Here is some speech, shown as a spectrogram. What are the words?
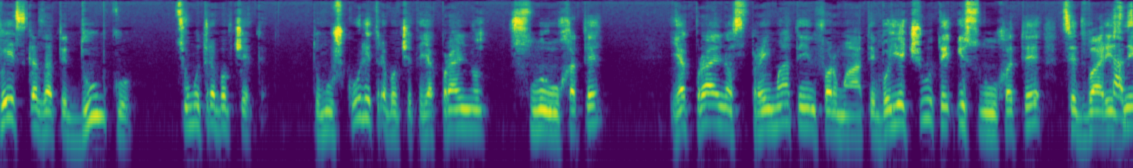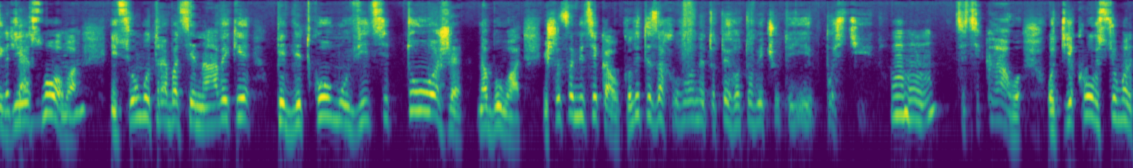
висказати думку, цьому треба вчити. Тому в школі треба вчити, як правильно слухати, як правильно сприймати інформати, бо є чути і слухати це два різних дієслова. І цьому треба ці навики в підлітковому віці теж набувати. І що саме цікаво, коли ти захований, то ти готовий чути її постійно. Це цікаво. От якраз в цьому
